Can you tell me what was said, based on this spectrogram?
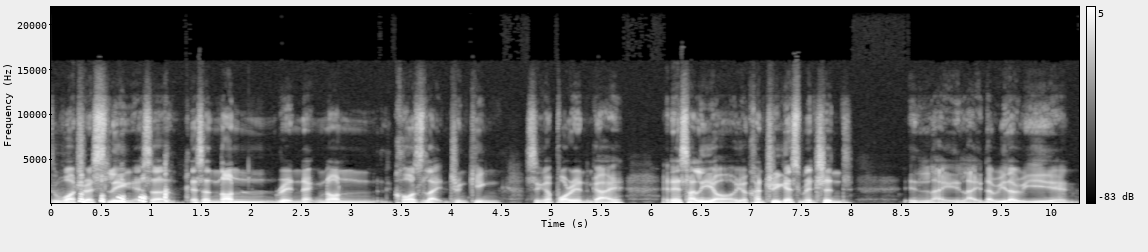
to watch wrestling as a as a non redneck, non Coors Light drinking Singaporean guy, and then suddenly your your country gets mentioned in like in like WWE and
